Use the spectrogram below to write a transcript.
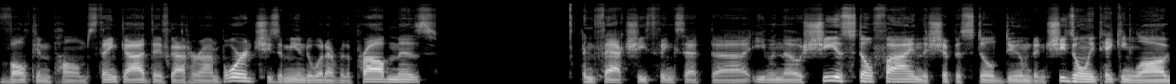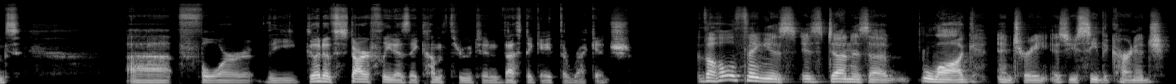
Vulcan palms. Thank God they've got her on board. She's immune to whatever the problem is. In fact, she thinks that uh, even though she is still fine, the ship is still doomed, and she's only taking logs uh, for the good of Starfleet as they come through to investigate the wreckage. The whole thing is is done as a log entry as you see the carnage,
